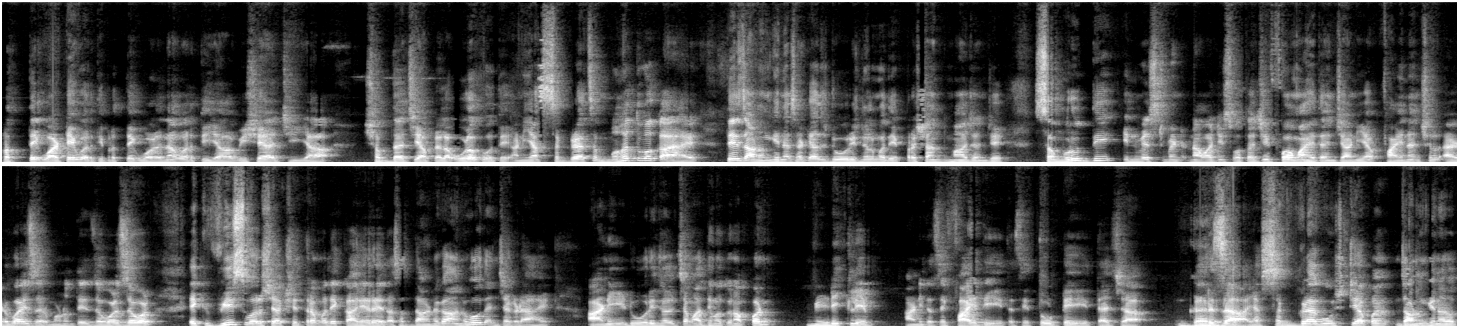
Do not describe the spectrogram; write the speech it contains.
प्रत्येक वाटेवरती प्रत्येक वळणावरती या विषयाची या शब्दाची आपल्याला ओळख होते आणि या सगळ्याचं महत्त्व काय आहे ते जाणून घेण्यासाठी आज डू ओरिजिनलमध्ये प्रशांत महाजन जे समृद्धी इन्व्हेस्टमेंट नावाची स्वतःची फर्म आहे त्यांची आणि या फायनान्शियल ॲडवायझर म्हणून ते जवळजवळ एक वीस वर्ष या क्षेत्रामध्ये कार्यरत असा दांडगा अनुभव त्यांच्याकडे आहे. आणि डू ओरिजिनलच्या माध्यमातून आपण मेडिक्लेम आणि त्याचे फायदे त्याचे तोटे त्याच्या गरजा या सगळ्या गोष्टी आपण जाणून घेणार आहोत.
